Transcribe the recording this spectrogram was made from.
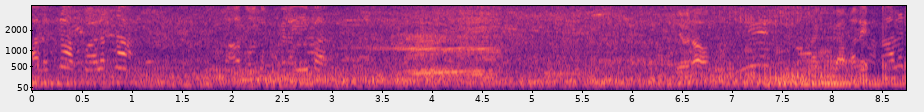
Kumalat na, kumalat na. Nakatulog ko kailang iba. Yun na. oh. Nagkamali. Nakalat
